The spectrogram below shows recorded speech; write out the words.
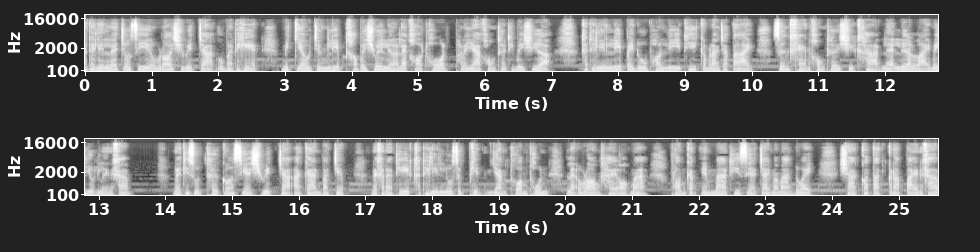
คาเทลินและโจซี่รอดชีวิตจากอุบัติเหตุ มิเกลจึงรีบเข้าไปช่วยเหลือและขอโทษภรรยาของเธอที่ไม่เชื่อ คาเทลินรีบไปดูพอลลี่ที่กำลังจะตาย ซึ่งแขนของเธอฉีกขาดและเลือดไหลไม่หยุดเลยนะครับในที่สุดเธอก็เสียชีวิตจากอาการบาดเจ็บ ในขณะที่คาเทลินรู้สึกผิดอย่างท่วมท้นและร้องไห้ออกมา พร้อมกับเอมมาที่เสียใจมากๆด้วย ฉากก็ตัดกลับไปนะครับ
